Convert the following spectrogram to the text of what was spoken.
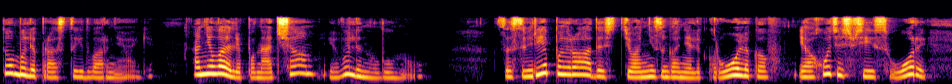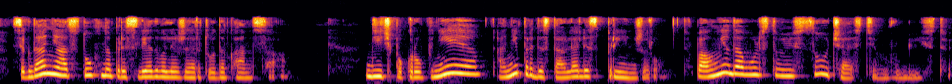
То были простые дворняги. Они лаяли по ночам и выли на луну. Со свирепой радостью они загоняли кроликов и, охотясь всей сворой, всегда неотступно преследовали жертву до конца. Дичь покрупнее они предоставляли спринджеру, вполне довольствуясь соучастием в убийстве.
